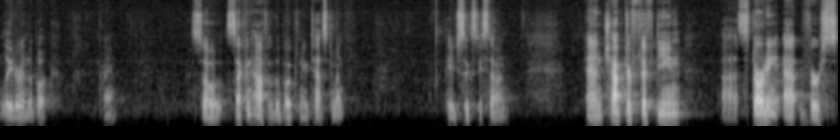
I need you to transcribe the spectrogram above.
later in the book. So, second half of the book, New Testament, page 67. And chapter 15, uh, starting at verse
